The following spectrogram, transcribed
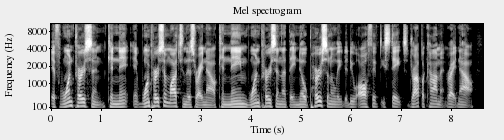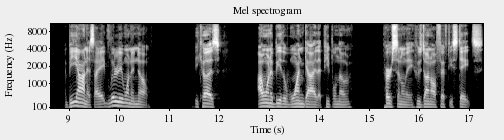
if one person can name one person watching this right now can name one person that they know personally to do all 50 states drop a comment right now and be honest i literally want to know because i want to be the one guy that people know personally who's done all 50 states.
